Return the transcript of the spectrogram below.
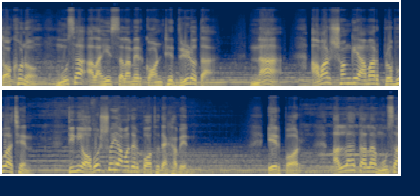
তখনও মুসা আলাহিসাল্লামের কণ্ঠে দৃঢ়তা, না, আমার সঙ্গে আমার প্রভু আছেন, তিনি অবশ্যই আমাদের পথ দেখাবেন। এরপর আল্লাহ তালা মুসা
